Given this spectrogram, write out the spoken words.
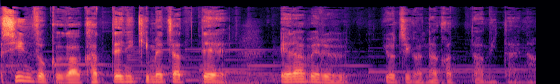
親族が勝手に決めちゃって選べる余地がなかったみたいな。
